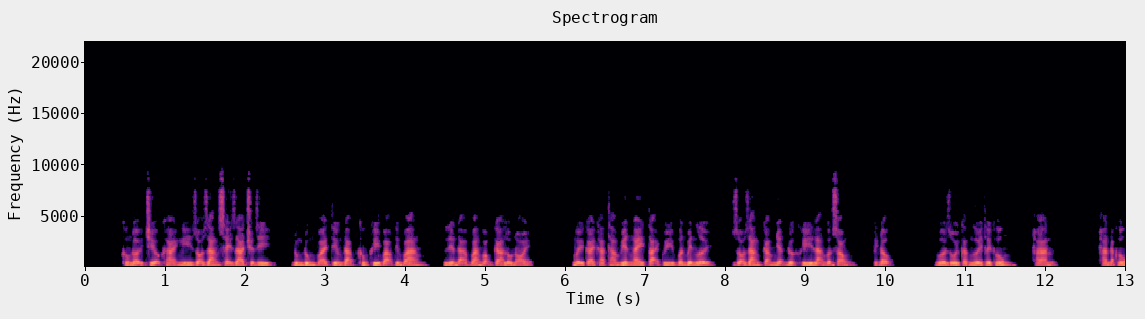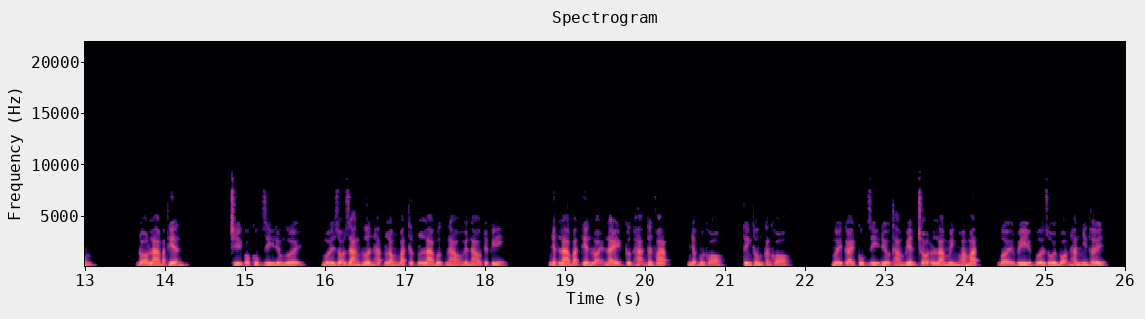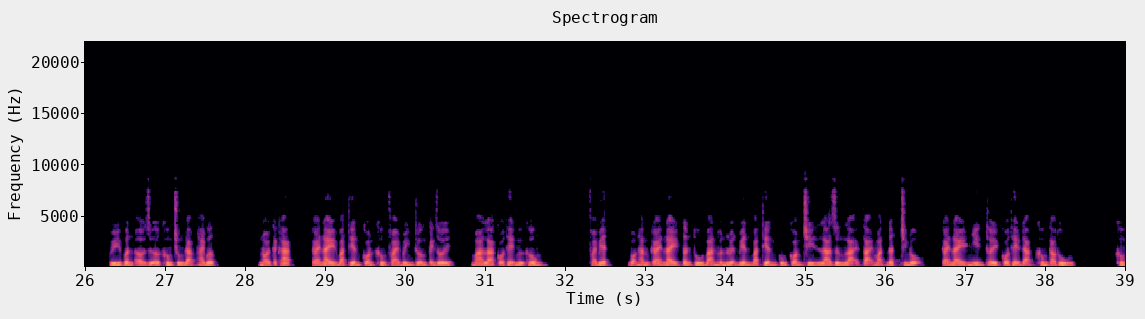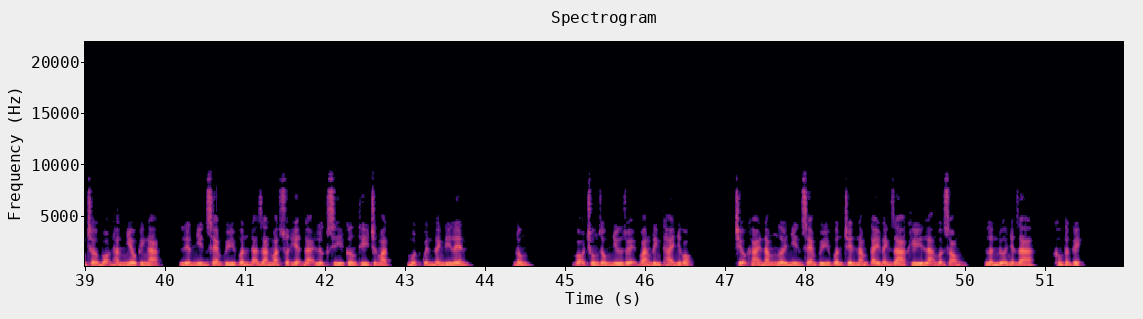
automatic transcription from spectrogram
Không đợi triệu khải nghĩ rõ ràng xảy ra chuyện gì, đùng đùng vài tiếng đạp không khí bạo tiếng vang, liền đã vang vọng cả lầu nói. Mấy cái khác thám viên ngay tại quý vân bên người, rõ ràng cảm nhận được khí lãng gợn sóng, kích động. Vừa rồi các ngươi thấy không, hán? Hán đặc không? Đó là bắt thiện chỉ có cục dị điều người, mới rõ ràng hơn hắc long bắt thức là bực nào huyền ảo tuyệt kỹ. Nhất là bắt tiền loại này cực hạn thân pháp, nhập môn khó, tinh thông càng khó mấy cái cục dị điều thám viên cho là mình hoa mắt, bởi vì vừa rồi bọn hắn nhìn thấy. Quý vân ở giữa không trung đạp hai bước. Nói cách khác, cái này bắt tiền còn không phải bình thường cảnh giới, mà là có thể ngự không. Phải biết, bọn hắn cái này tân thủ ban huấn luyện viên bắt tiền cũng còn chỉ là dừng lại tại mặt đất trình độ, cái này nhìn thấy có thể đạp không cao thủ. Không chờ bọn hắn nhiều kinh ngạc, liền nhìn xem quý vân đã dán mặt xuất hiện đại lực sĩ cương thi trước mặt, một quyền đánh đi lên. Đông. Gõ chung giống như duệ vang đình thái nhức óc. Triệu khải năm người nhìn xem quý vân trên nắm tay đánh ra khí lãng gợn sóng, lần nữa nhận ra, không thần kích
